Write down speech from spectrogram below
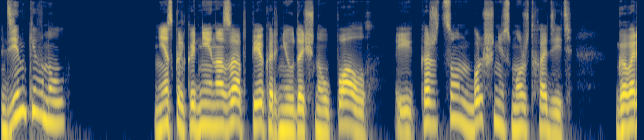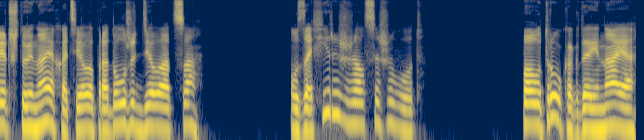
Дин кивнул. Несколько дней назад пекарь неудачно упал, и, кажется, он больше не сможет ходить. Говорят, что иная хотела продолжить дело отца. У Зафиры сжался живот. Поутру, когда иная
